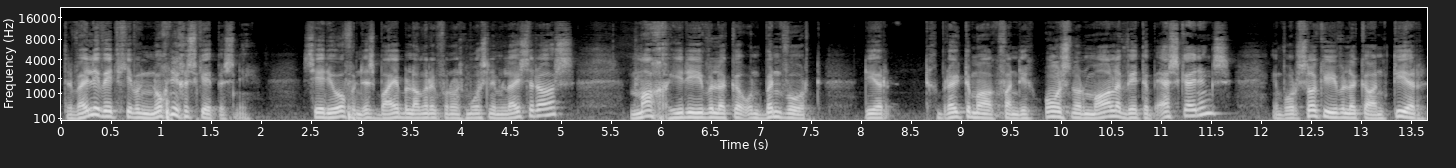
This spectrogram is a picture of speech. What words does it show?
terwyl die wetgewing nog nie geskep is nie, sê die hof en dis baie belangrik vir ons moslim luisteraars, mag hierdie huwelike ontbind word deur gebruik te maak van die ons normale wet op egskeidings en word sulke huwelike hanteer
